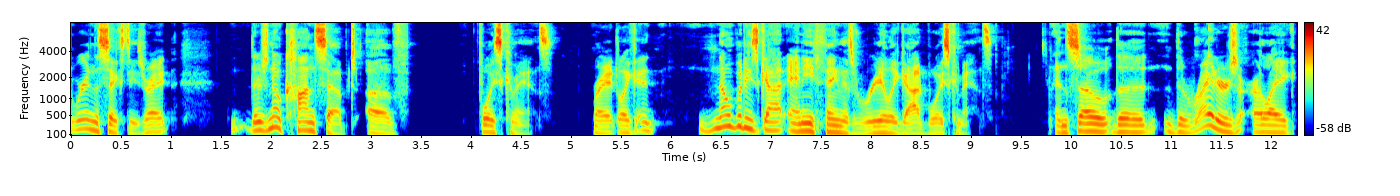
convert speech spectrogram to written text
we're in the 60s, right? There's no concept of voice commands, right? Like it, nobody's got anything that's really got voice commands. And so the the writers are like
